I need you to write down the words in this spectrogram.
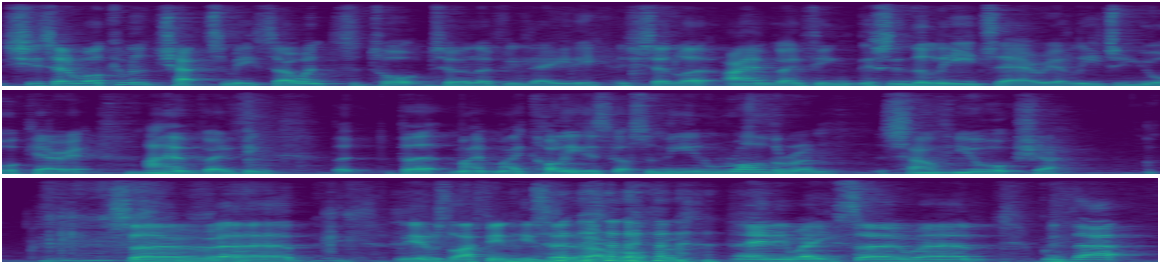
She said, "Well, come and chat to me." So I went to talk to a lovely lady, and she said, "Look, I haven't got anything. This is in the Leeds area, Leeds and York area. Mm. I haven't got anything, but but my, my colleague has got something in Rotherham, South Mm. Yorkshire." So uh, Liam's laughing. He's heard about Rotherham. anyway, so um, with that,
